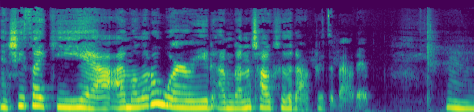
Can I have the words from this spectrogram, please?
And she's like, Yeah, I'm a little worried. I'm going to talk to the doctors about it. Hmm.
